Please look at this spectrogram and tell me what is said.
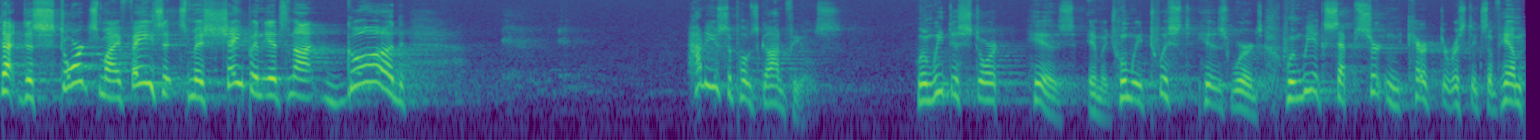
That distorts my face. It's misshapen. It's not good. How do you suppose God feels when we distort his image, when we twist his words, when we accept certain characteristics of him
